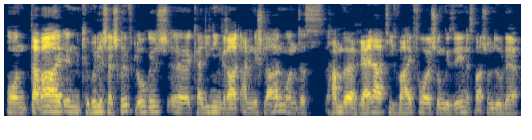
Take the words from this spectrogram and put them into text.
Und da war halt in kyrillischer Schrift logisch äh, Kaliningrad angeschlagen und das haben wir relativ weit vorher schon gesehen. Es war schon so der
